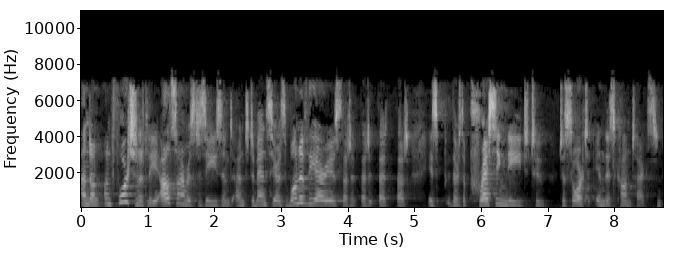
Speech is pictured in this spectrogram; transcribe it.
And un- unfortunately, Alzheimer's disease and, and, dementia is one of the areas that, that, that, that is, there's a pressing need to, to sort in this context. And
